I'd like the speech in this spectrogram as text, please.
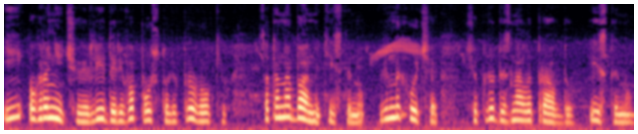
І ограничує лідерів, апостолів, пророків. Сатана банить істину. Він не хоче, щоб люди знали правду, істину.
